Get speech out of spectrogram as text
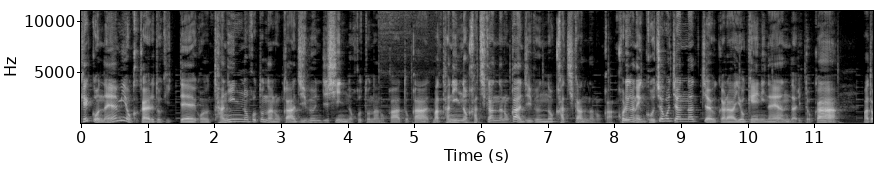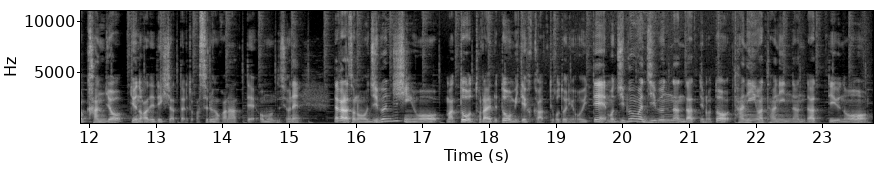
結構悩みを抱えるときって、この他人のことなのか、自分自身のことなのかとか、まあ他人の価値観なのか、自分の価値観なのか、これがね、ごちゃごちゃになっちゃうから余計に悩んだりとか、あと感情っていうのが出てきちゃったりとかするのかなって思うんですよね。だからその自分自身をまあどう捉える、どう見ていくかってことにおいて、もう自分は自分なんだっていうのと他人は他人なんだっていうのを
